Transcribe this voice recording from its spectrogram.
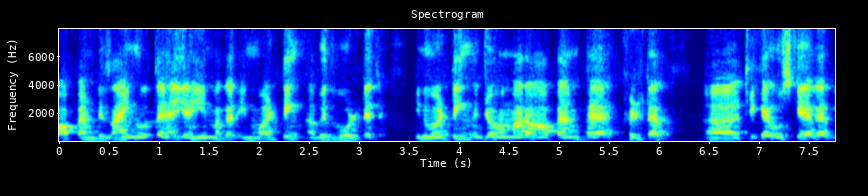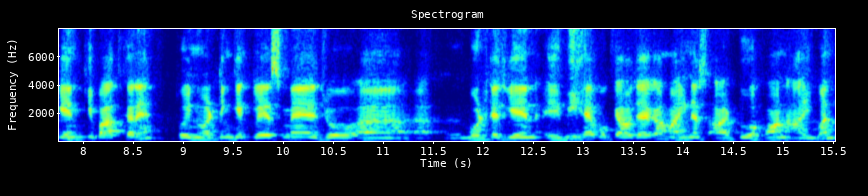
ऑप एम्प डिज़ाइन होते हैं। यही मगर इन्वर्टिंग विद वोल्टेज इन्वर्टिंग जो हमारा ऑप एम्प है फ़िल्टर ठीक है, उसके अगर गेन की बात करें तो इन्वर्टिंग के केस में जो वोल्टेज गेन ए बी है, वो क्या हो जाएगा? Minus R two upon I one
